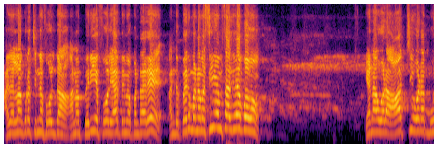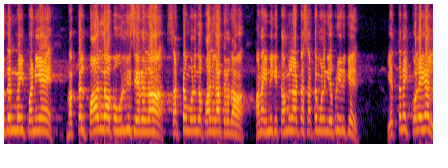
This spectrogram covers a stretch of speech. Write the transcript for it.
அதெல்லாம் கூட சின்ன ஃபோல் தான். ஆனா பெரிய ஃபோல் யார் தெரியுமா பண்றாரு? அந்த பெருமை நம்ம சிஎம் சாருக்கு தான் போவோம். ஏன்னா அவரோட ஆட்சியோட முதன்மை பணியே மக்கள் பாதுகாப்பை உறுதி செய்யறதுதான் சட்டம் ஒழுங்க பாதுகாக்கிறதா. ஆனா இன்னைக்கு தமிழ்நாட்டை சட்டம் ஒழுங்கு எப்படி இருக்கு? எத்தனை கொலைகள்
